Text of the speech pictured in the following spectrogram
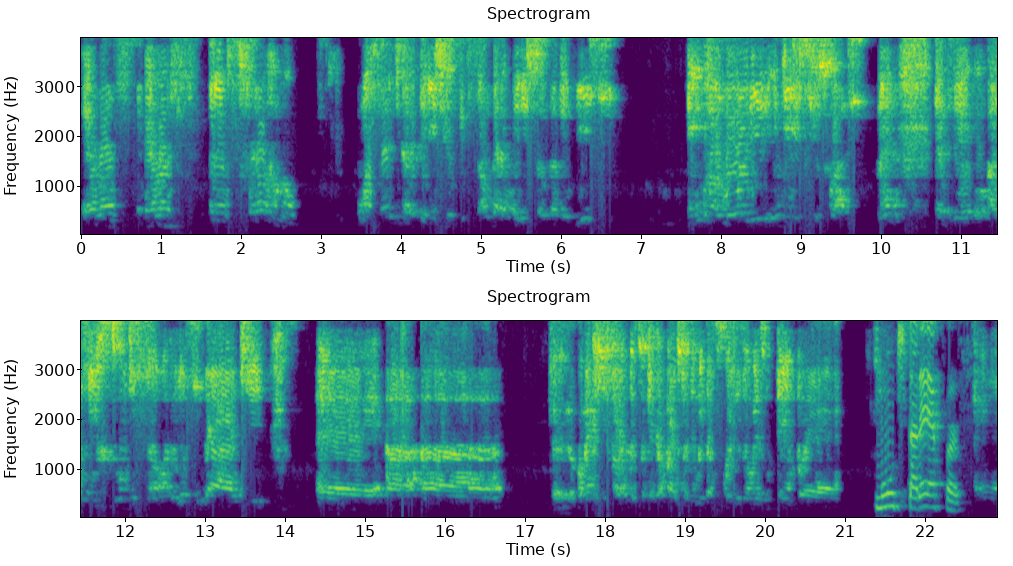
elas, elas transformam uma série de características que são características da velhice em valores, em vícios quase. Né? Quer dizer, as virtudes são a velocidade, é, a, a, como é que a gente fala, a pessoa que é capaz de fazer muitas coisas ao mesmo tempo? É, Multitarefas? É,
